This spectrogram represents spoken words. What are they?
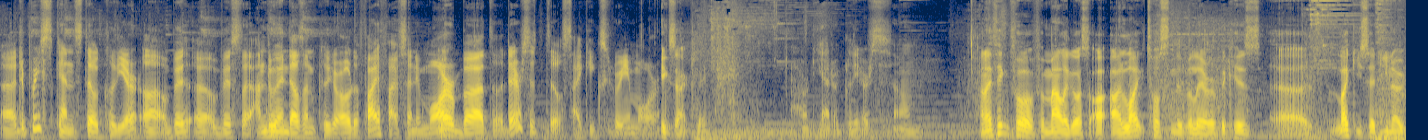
Uh, the priest can still clear. Uh, obviously, Anduin doesn't clear all the five fives anymore, yeah. but there's still Psychic Scream or exactly or the other clears. So. And I think for, for Malygos, I, I like tossing the Valeera because, uh, like you said, you know,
